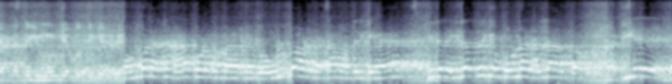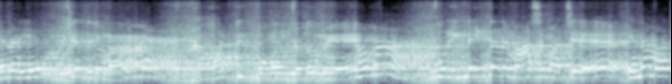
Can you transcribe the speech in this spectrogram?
கேட்டதுக்கு மூஞ்சிய புத்திக்கிறேன் பொம்பளை அடக்கொடக்கமா இருக்கணும். இப்ப உள்பாடு கட்டாம வந்திருக்கேன் இதுல இதை தூக்கி முன்னா நல்லா இருக்கும். அடியே என்னடி? ஒரு விஷயம் தெரியுமா? காட்டுக்கு போகணும்னு சொல்லுமே. ஆமா. ஒரு இன்னைக்கு தானே மாசமாச்சே. என்ன மாசமாச்சு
